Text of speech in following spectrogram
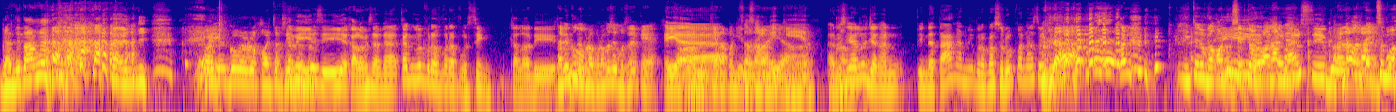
ganti tangan Anjing. Wah itu gue bener kocak sih Tapi itu iya tuh. sih, iya kalau misalnya kan lu pura-pura pusing. Kalau di tapi gue gak pernah sih maksudnya kayak Iya. mikir apa gimana Sosok lah, iya. mikir. Harusnya lu jangan pindah tangan nih, pura-pura surupan langsung. kan itu juga kondusif tuh Iya, ruangan kan. Nyontek semua.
